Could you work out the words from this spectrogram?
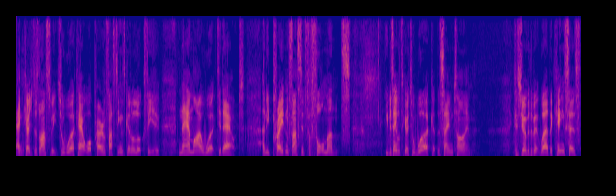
encouraged us last week to work out what prayer and fasting is going to look for you. Nehemiah worked it out, and he prayed and fasted for four months. He was able to go to work at the same time. Because you remember the bit where the king says,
